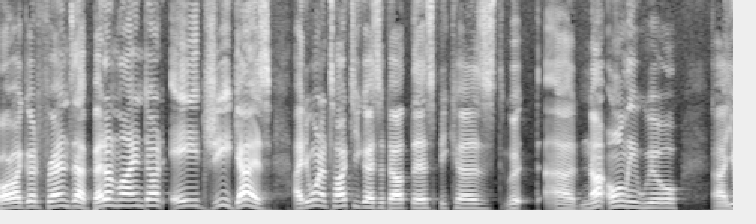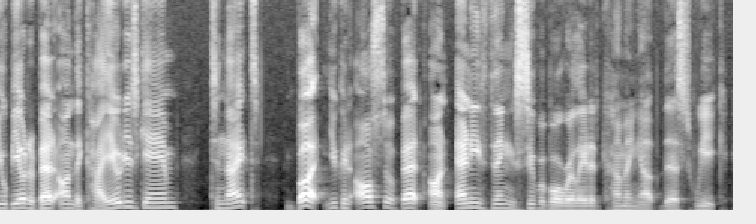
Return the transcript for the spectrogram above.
by our good friends at betonline.ag. Guys, I do want to talk to you guys about this because uh, not only will uh, you'll be able to bet on the Coyotes game tonight, but you can also bet on anything Super Bowl related coming up this week.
